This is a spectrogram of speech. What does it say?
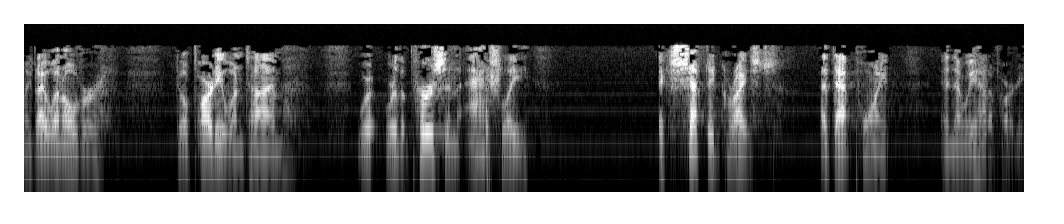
Like I went over to a party one time where, where the person actually accepted Christ at that point, and then we had a party.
